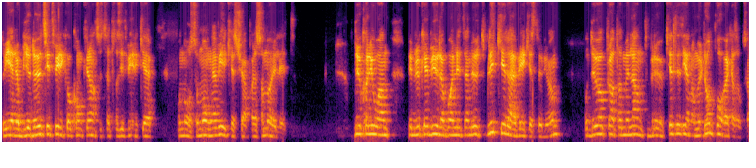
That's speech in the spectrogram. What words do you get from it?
då gäller det att bjuda ut sitt virke och konkurrensutsätta sitt virke och nå så många virkesköpare som möjligt. Du Carl-Johan, vi brukar bjuda på en liten utblick i den här virkesstudion. Och du har pratat med lantbruket lite grann om hur de påverkas också.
